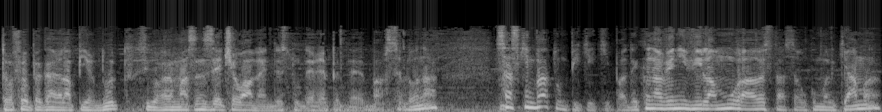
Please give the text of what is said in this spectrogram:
trofeu pe care l-a pierdut, sigur a rămas în 10 oameni destul de repede Barcelona, S-a schimbat un pic echipa. De când a venit Vilamura ăsta, sau cum îl cheamă,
